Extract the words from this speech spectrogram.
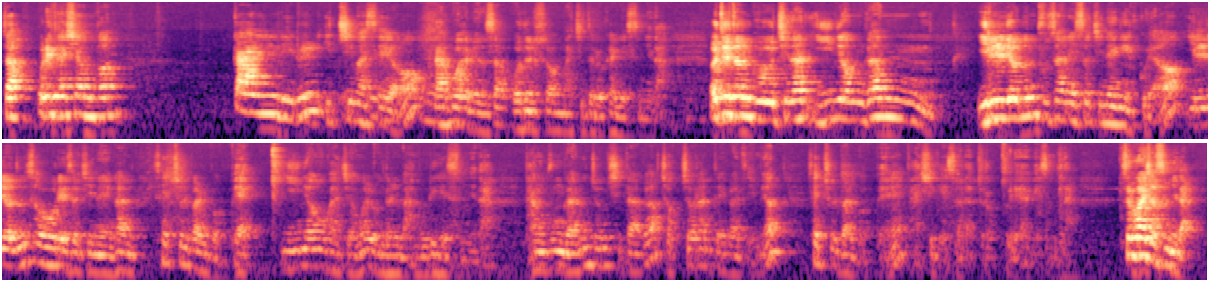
자, 우리 다시 한번 깔리를 잊지 마세요. 라고 하면서 오늘 수업 마치도록 하겠습니다. 어쨌든 그 지난 2년간 1년은 부산에서 진행했고요. 1년은 서울에서 진행한 새 출발 법회 2년 과정을 오늘 마무리했습니다. 당분간은 좀 쉬다가 적절한 때가 되면 새 출발 법회 다시 개설하도록 그래야겠습니다. 수고하셨습니다.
